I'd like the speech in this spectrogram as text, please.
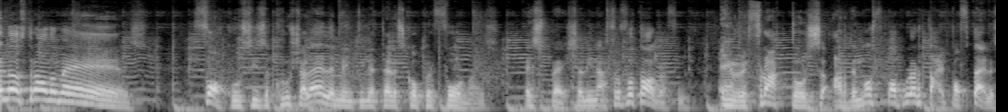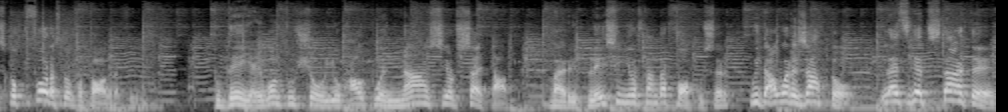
Hello astronomers! Focus is a crucial element in a telescope performance, especially in astrophotography, and refractors are the most popular type of telescope for astrophotography. Today I want to show you how to enhance your setup by replacing your standard focuser with our Esatto. Let's get started!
